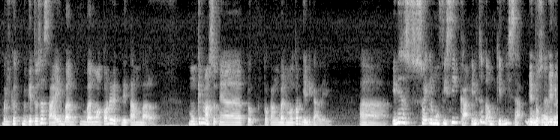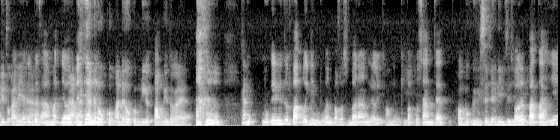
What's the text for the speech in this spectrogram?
Begitu, begitu selesai ban, ban motornya ditambal. Mungkin maksudnya tuk- tukang ban motor gini kali. "Ah, ini sesuai ilmu fisika, ini tuh nggak mungkin bisa. Gitu Buset mungkin gitu kali ya. Ribet amat Nah, jawabnya. ada hukum ada hukum Newton gitu kali ya. kan Mungkin itu pakunya bukan paku sembarangan kali. Oh, mungkin. Paku santet. oh mungkin bisa jadi bisa Soalnya jadi. patahnya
